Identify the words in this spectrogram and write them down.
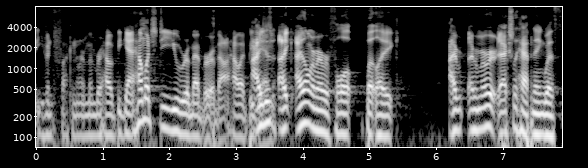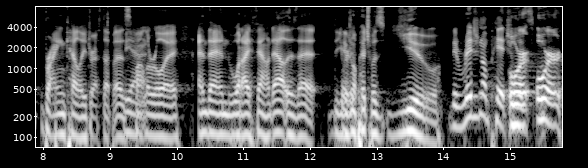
even fucking remember how it began. How much do you remember about how it began? I just I, I don't remember full, but like I, I remember it actually happening with Brian Kelly dressed up as Yeah. Fauntleroy, and then what I found out is that the was- original pitch was you, the original pitch or was, or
